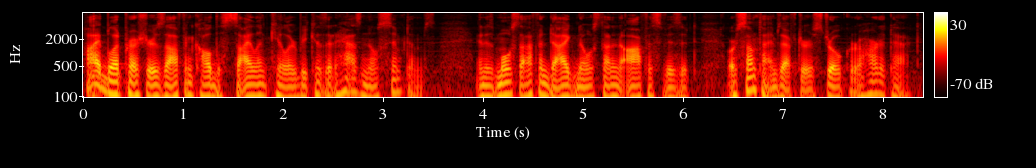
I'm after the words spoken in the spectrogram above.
High blood pressure is often called the silent killer because it has no symptoms and is most often diagnosed on an office visit or sometimes after a stroke or a heart attack.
